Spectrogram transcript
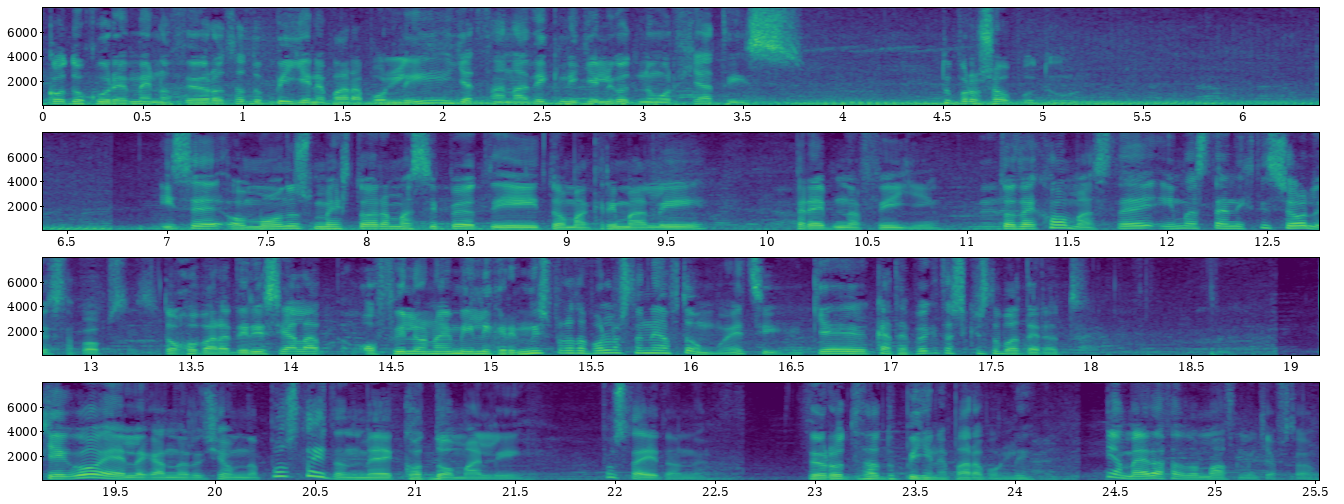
κοντοκουρεμένο. Θεωρώ ότι θα του πήγαινε πάρα πολύ, γιατί θα αναδείκνει και λίγο την ομορφιά της, του προσώπου του. Είσαι ο μόνος που μέχρι τώρα μας είπε ότι το μακρύ μαλλί πρέπει να φύγει. Το δεχόμαστε, είμαστε ανοιχτοί σε όλες τις απόψεις. Το έχω παρατηρήσει, αλλά οφείλω να είμαι ειλικρινής πρώτα απ' όλα στον εαυτό μου, έτσι. Και κατ' επέκταση και στον πατέρα του. Και εγώ έλεγα να ρωτιόμουν πώς θα ήταν με κοντό μαλλί; Πώς θα ήταν. Θεωρώ ότι θα του πήγαινε πάρα πολύ. Μια μέρα θα το μάθουμε κι αυτό.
